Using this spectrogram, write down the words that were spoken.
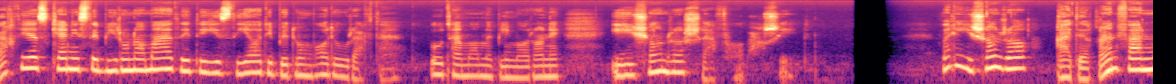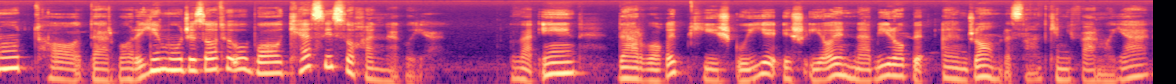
وقتی از کنیسه بیرون آمد عده زیادی به دنبال او رفتند. او تمام بیماران ایشان را شفا بخشید. ولی ایشان را قدغن فرمود تا درباره معجزات او با کسی سخن نگوید و این در واقع پیشگویی اشعیای نبی را به انجام رساند که میفرماید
